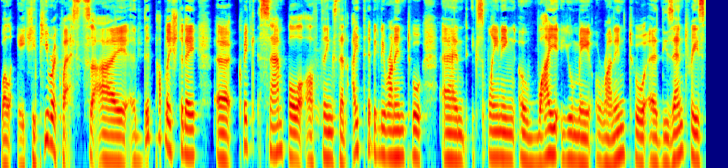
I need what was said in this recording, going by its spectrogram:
well, HTTP requests? I did publish today a quick sample of things that I typically run into and explaining why you may run into uh, these entries.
